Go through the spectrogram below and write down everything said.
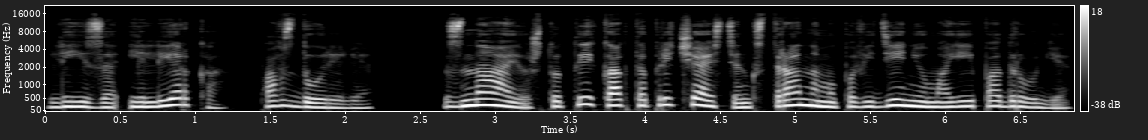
Лиза и Лерка повздорили. «Знаю, что ты как-то причастен к странному поведению моей подруги.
